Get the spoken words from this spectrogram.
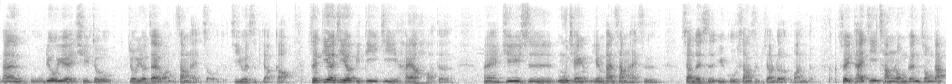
但五六月其实就就又再往上来走的机会是比较高，所以第二季又比第一季还要好的，哎，几率是目前研判上来是相对是预估上是比较乐观的，所以台积、长荣跟中钢，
